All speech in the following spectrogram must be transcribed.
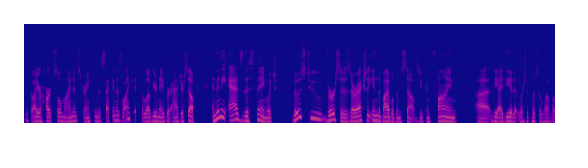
with all your heart soul mind and strength and the second is like it to love your neighbor as yourself and then he adds this thing which those two verses are actually in the bible themselves you can find uh, the idea that we're supposed to love the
